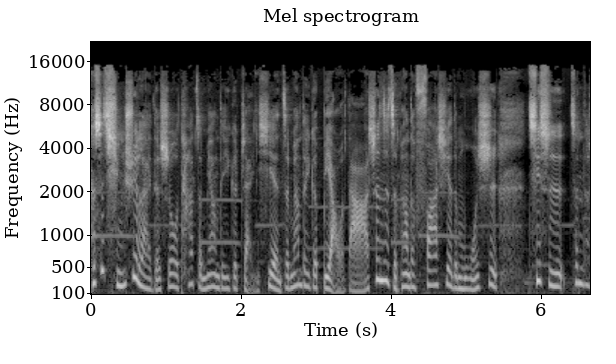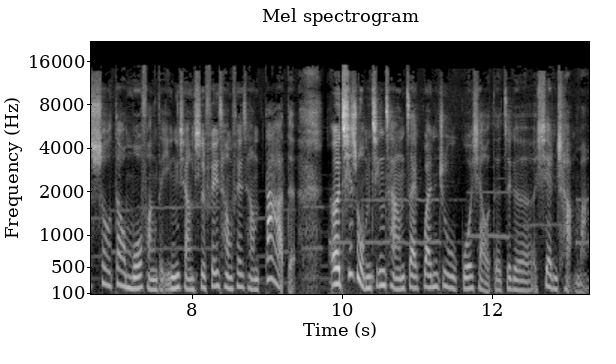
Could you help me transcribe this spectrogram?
可是情绪来的时候，它怎么样的一个展现，怎么样的一个表达，甚至怎么样的发泄的模式，其实真的受到模仿的影响是非常非常大的。呃，其实我们经常在关注国小的这个现场嘛。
